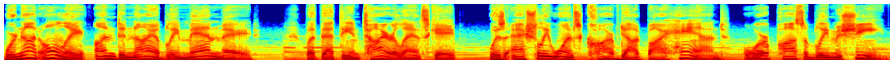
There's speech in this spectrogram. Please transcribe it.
were not only undeniably man-made, but that the entire landscape was actually once carved out by hand or possibly machine.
